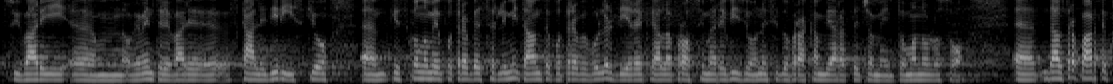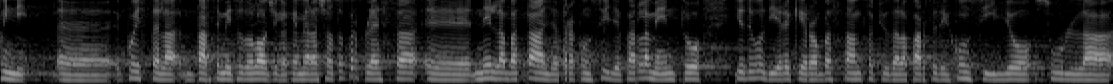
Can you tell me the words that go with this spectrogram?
sui vari, ehm, ovviamente le varie scale di rischio, ehm, che secondo me potrebbe essere limitante, potrebbe voler dire che alla prossima revisione si dovrà cambiare atteggiamento, ma non lo so. Eh, d'altra parte, quindi, eh, questa è la parte metodologica che mi ha lasciato perplessa, eh, nella battaglia tra Consiglio e Parlamento io devo dire che ero abbastanza più dalla parte del Consiglio sul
